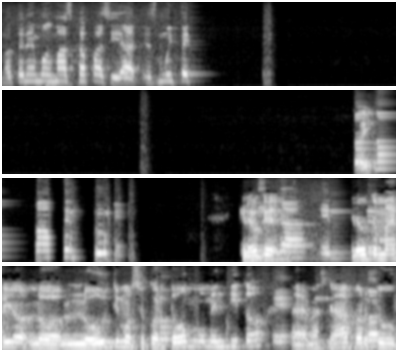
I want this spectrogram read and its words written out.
No tenemos más capacidad. Es muy pequeño. Creo que, creo que Mario, lo, lo, último se cortó un momentito, en, uh, más que nada por tu...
